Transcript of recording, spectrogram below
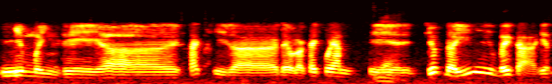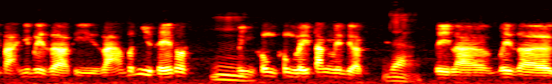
như mình thì uh, khách thì là đều là khách quen thì yeah. Dạ. trước đấy với cả hiện tại như bây giờ thì giá vẫn như thế thôi ừ. mình không không lấy tăng lên được dạ. vì là bây giờ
